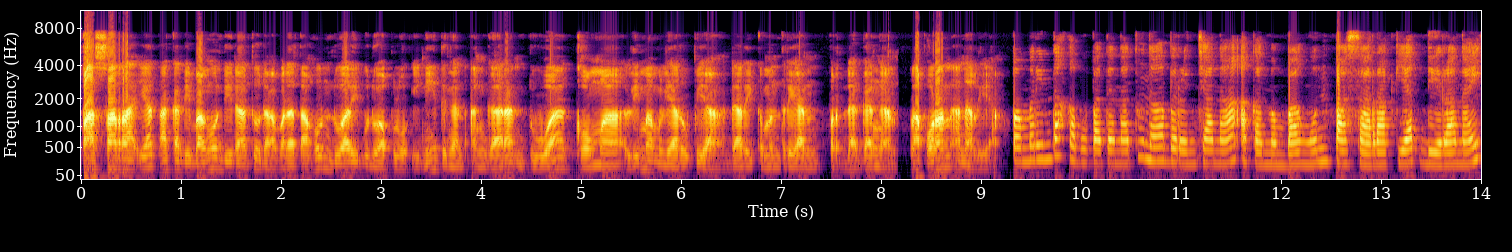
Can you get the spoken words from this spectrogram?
Pasar rakyat akan dibangun di Natuna pada tahun 2020 ini dengan anggaran 2,5 miliar rupiah dari Kementerian Perdagangan. Laporan Analia. Pemerintah Kabupaten Natuna berencana akan membangun pasar rakyat di Ranai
